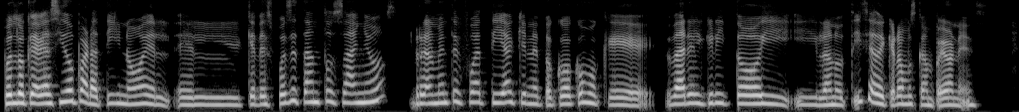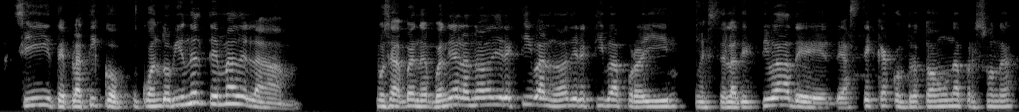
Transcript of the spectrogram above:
pues lo que había sido para ti, ¿no? El, el que después de tantos años realmente fue a ti a quien le tocó como que dar el grito y, y la noticia de que éramos campeones. Sí, te platico. Cuando viene el tema de la, o sea, bueno, venía la nueva directiva, la nueva directiva por ahí, este, la directiva de, de Azteca contrató a una persona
